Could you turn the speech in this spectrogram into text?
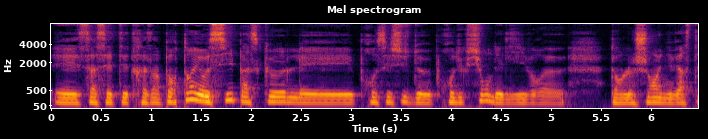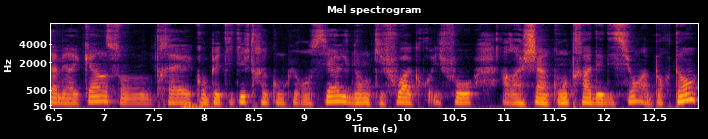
Et ça, c'était très important. Et aussi parce que les processus de production des livres euh, dans le champ universitaire américain sont très compétitifs, très concurrentiels. Donc, il faut, il faut arracher un contrat d'édition important.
